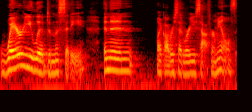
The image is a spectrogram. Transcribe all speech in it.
where you lived in the city. And then, like Aubrey said, where you sat for meals.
